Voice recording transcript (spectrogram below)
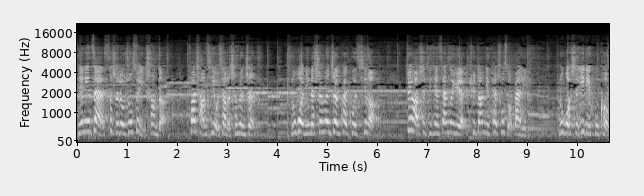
年龄在四十六周岁以上的，发长期有效的身份证。如果您的身份证快过期了，最好是提前三个月去当地派出所办理。如果是异地户口，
